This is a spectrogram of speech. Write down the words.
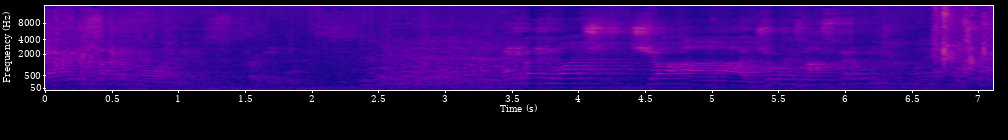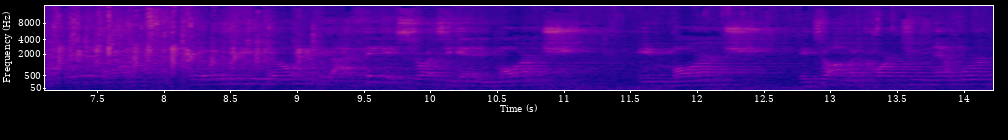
Gary's uniform is pretty nice. Anybody watch Ch- uh, uh, Children's Hospital? For those of you who don't, I think it starts again in March. In March, it's on the Cartoon Network.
